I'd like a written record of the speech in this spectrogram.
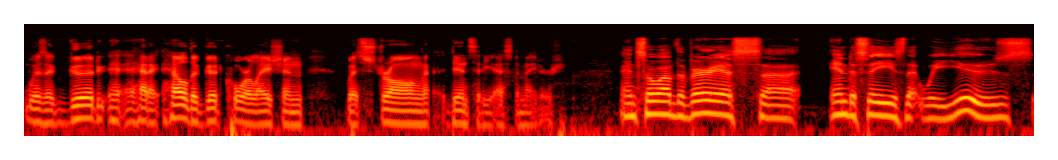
was a good had a, held a good correlation with strong density estimators. And so, of the various uh, indices that we use,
